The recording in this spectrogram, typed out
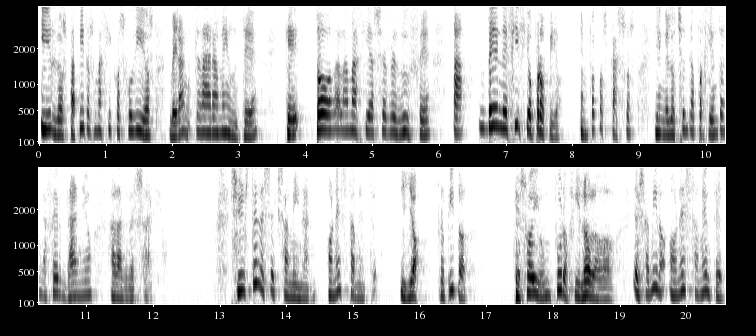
y los papiros mágicos judíos verán claramente que toda la magia se reduce a beneficio propio, en pocos casos, y en el 80% en hacer daño al adversario. Si ustedes examinan honestamente, y yo, repito, que soy un puro filólogo, examino honestamente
